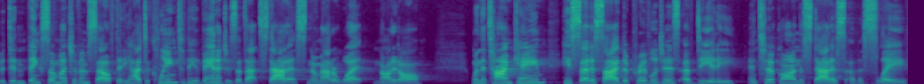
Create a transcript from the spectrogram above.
but didn't think so much of himself that he had to cling to the advantages of that status no matter what, not at all. When the time came, he set aside the privileges of deity and took on the status of a slave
